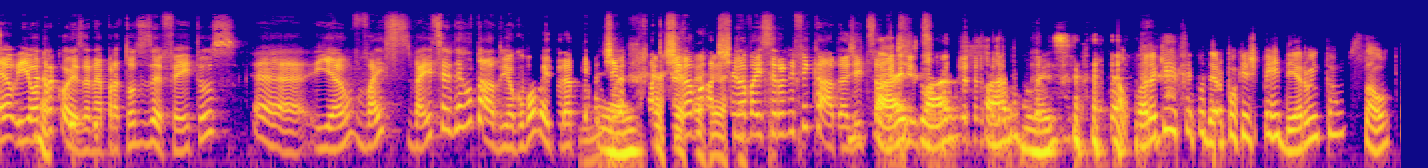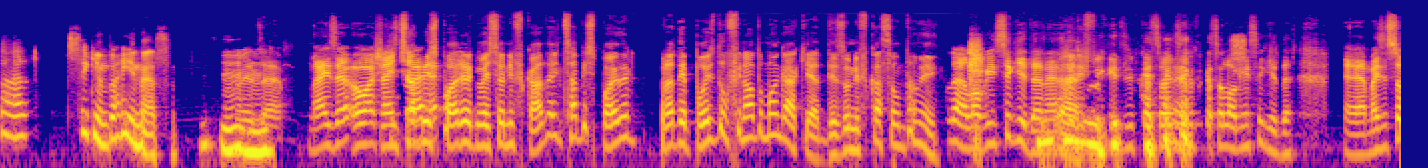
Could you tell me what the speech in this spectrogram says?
É, é, e outra coisa, né? Pra todos os efeitos, é, Ian vai, vai ser derrotado em algum momento, né? Porque a China, a China, a China vai ser unificada, a gente sabe Vai, disso. claro, claro, mas. Não, fora que se puderam porque eles perderam, então o Sol tá seguindo aí nessa. Uhum. Pois é. Mas eu, eu acho A que gente isso sabe é- spoiler que vai ser unificado, a gente sabe spoiler pra depois do final do mangá, que é a desunificação também. É, logo em seguida, né? Unificação e desunificação logo em seguida. É, mas isso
